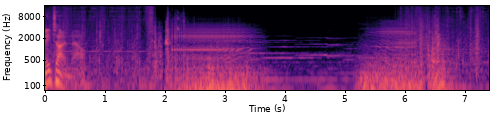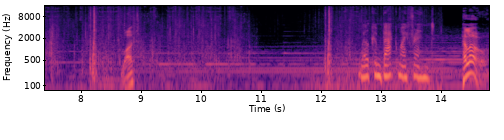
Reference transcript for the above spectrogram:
Any time now. What? Welcome back, my friend. Hello,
